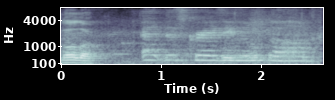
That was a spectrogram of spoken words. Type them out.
Lola. At this crazy little dog.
